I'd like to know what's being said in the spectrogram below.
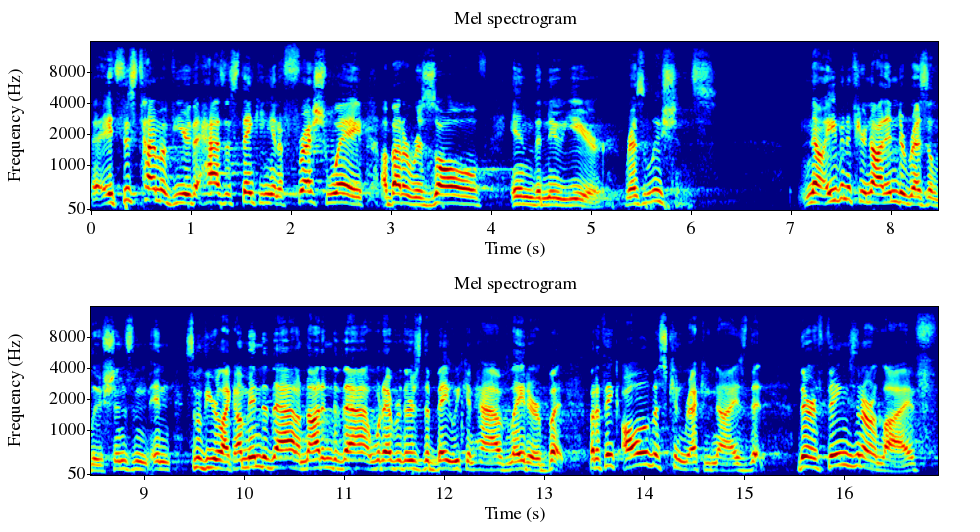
It's this time of year that has us thinking in a fresh way about a resolve in the new year. Resolutions. Now, even if you're not into resolutions, and, and, some of you are like, I'm into that, I'm not into that, whatever, there's debate we can have later. But, but I think all of us can recognize that there are things in our life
